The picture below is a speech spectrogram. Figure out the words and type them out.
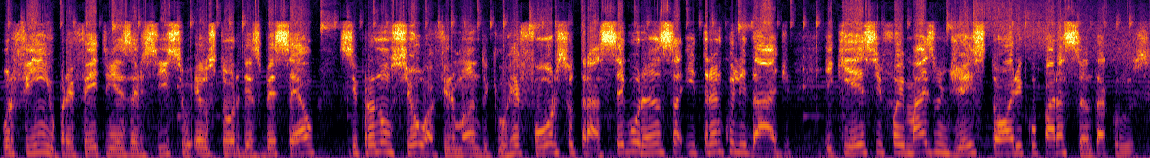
Por fim, o prefeito em exercício, Eustor Desbecel, se pronunciou afirmando que o reforço traz segurança e tranquilidade e que esse foi mais um dia histórico para Santa Cruz.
